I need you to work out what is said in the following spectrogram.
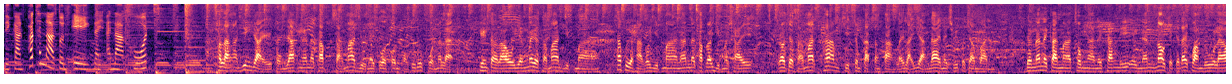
ในการพัฒนาตนเองในอนาคต พลังอันยิ่งใหญ่ของยักษ์นั้นนะครับสามารถอยู่ในตัวตนของทุกๆคนนั่นแหละ เพียงแต่เรายังไม่ได้สามารถหยิบมา ถ้าเผื่อหากเราหยิบมานั้นนะครับแล้วหยิบมาใช้ เราจะสามารถข้ามขีดจำกัดต่างๆ หลาย ๆ อย่างได้ในชีวิตประจำวัน ดังนั้นในการมาชมงานในครั้งนี้เองนั้น นอกจากจะได้ความรู้แล้ว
